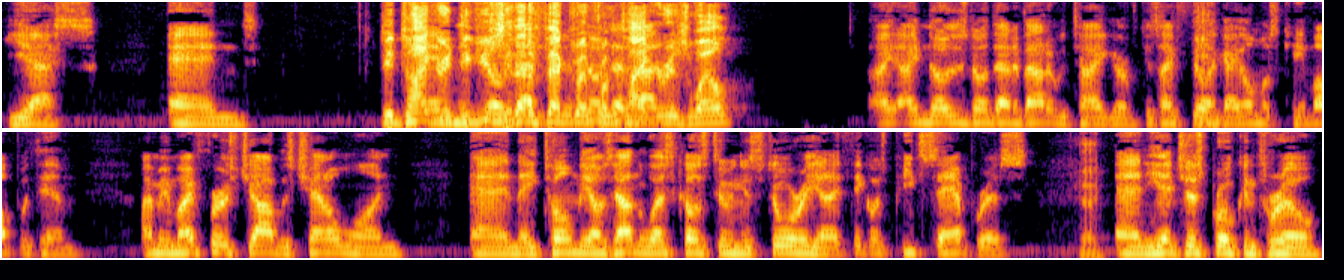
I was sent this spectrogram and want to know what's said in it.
Yes. And Did Tiger? And Did you see that effect from, no from doubt about Tiger it. as well? I, I know there's no doubt about it with Tiger because I feel Yeah. like I almost came up with him. I mean, my first job was Channel One, and they told me I was out on the West Coast doing a story, and I think it was Pete Sampras, Okay. and he had just broken through.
